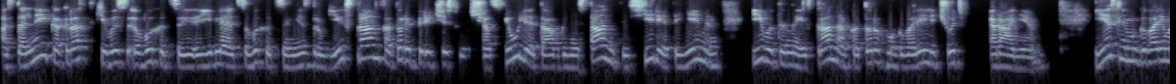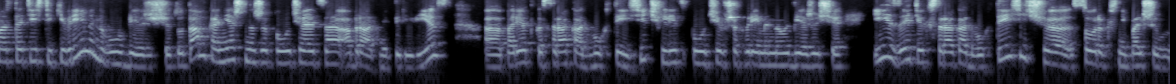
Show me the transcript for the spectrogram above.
Остальные как раз-таки выходцы, являются выходцами из других стран, которые перечислены сейчас Юлия. Это Афганистан, это Сирия, это Йемен и вот иные страны, о которых мы говорили чуть ранее. Если мы говорим о статистике временного убежища, то там, конечно же, получается обратный перевес, э, порядка 42 тысяч лиц, получивших временное убежище, и из этих 42 тысяч 40 э, с небольшим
